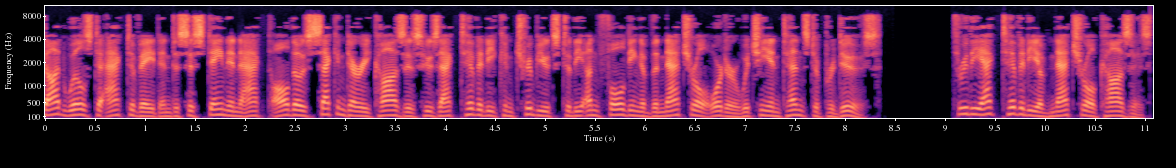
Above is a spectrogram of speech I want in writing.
God wills to activate and to sustain in act all those secondary causes whose activity contributes to the unfolding of the natural order which he intends to produce. Through the activity of natural causes,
